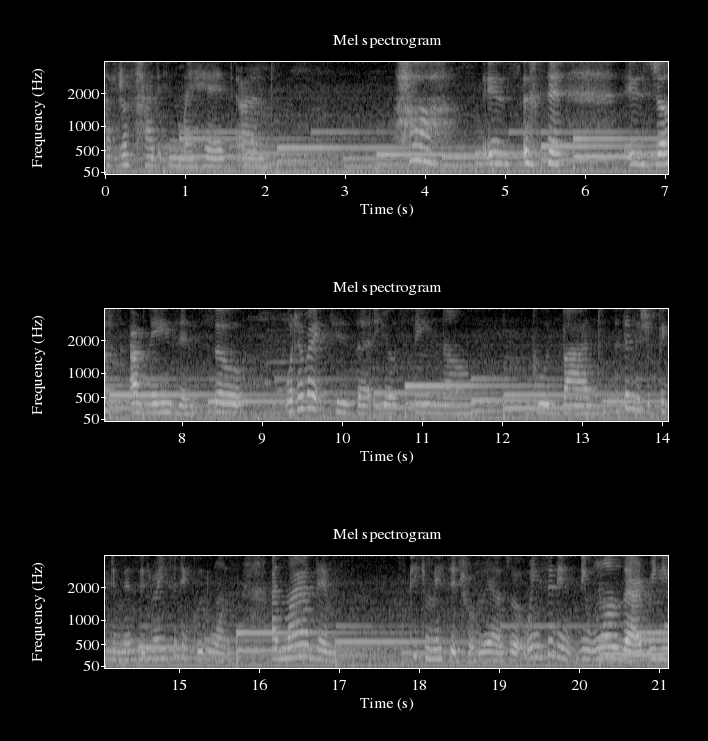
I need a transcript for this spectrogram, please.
I've just had in my head and is is just amazing. So whatever it is that you're saying now, good, bad, I think you should pick the message. When you see the good ones, admire them. Pick a message from there as well. When you see the, the ones that are really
